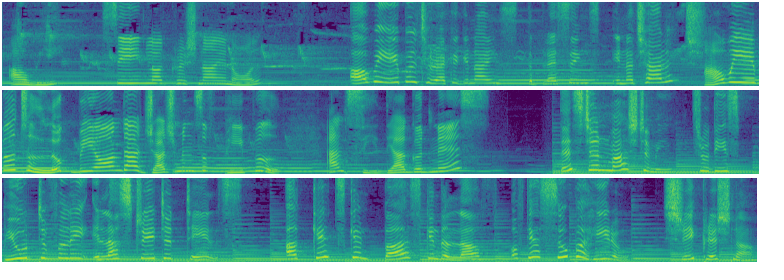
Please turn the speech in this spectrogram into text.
Are we seeing Lord Krishna and all? Are we able to recognize the blessings in a challenge? Are we able to look beyond our judgments of people and see their goodness? This Janmashtami, through these beautifully illustrated tales, our kids can bask in the love of their superhero, Sri Krishna.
